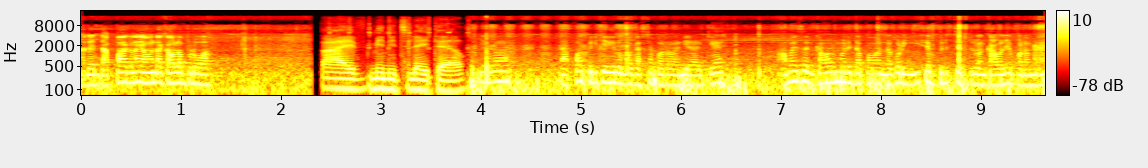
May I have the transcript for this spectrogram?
அடே தப்பாக்கெல்லாம் எவன்டா கவலைப்படுவா Five minutes later. ஏப்பா தப்பா பிரிக்கிறது ரொம்ப கஷ்டப்படுற வேண்டியதா இருக்கே அமேசான் கவர் மாதிரி தப்பா வந்தால் கூட ஈஸியாக பிரித்து எடுத்துருவேன் கவலையே படாம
